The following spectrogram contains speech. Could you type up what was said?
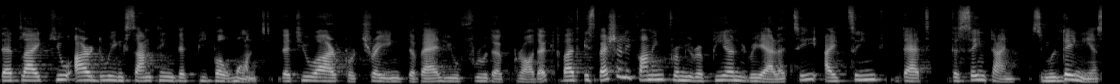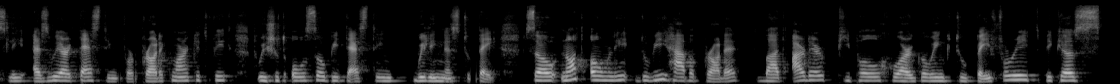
that like you are doing something that people want, that you are portraying the value through the product. But especially coming from European reality, I think that the same time, simultaneously, as we are testing for product market fit, we should also be testing willingness to pay. So not only do we have a product, but are there people who are going to pay for it? Because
